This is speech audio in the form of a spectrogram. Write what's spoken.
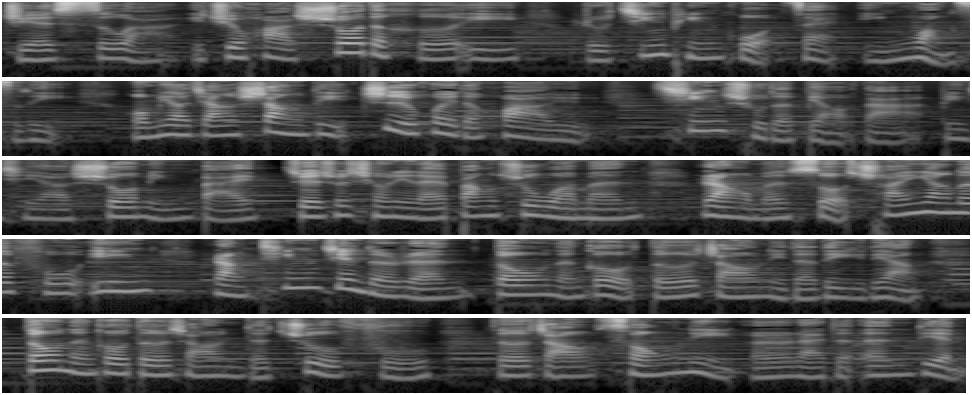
主耶稣啊，一句话说得合宜，如金苹果在银网子里。我们要将上帝智慧的话语清楚地表达，并且要说明白。主耶稣，求你来帮助我们，让我们所传扬的福音，让听见的人都能够得着你的力量，都能够得着你的祝福。得着从你而来的恩典，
